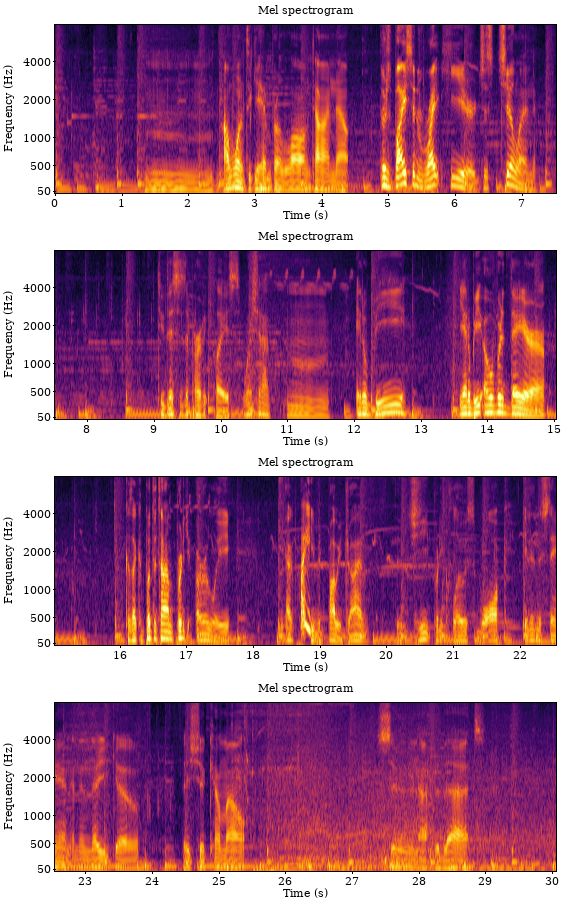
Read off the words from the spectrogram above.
Hmm, I wanted to get him for a long time now. There's bison right here, just chilling. Dude, this is the perfect place. Where should I? Hmm, it'll be. Yeah, it'll be over there. Because I could put the time pretty early. I could probably even probably drive the Jeep pretty close, walk, get in the stand, and then there you go. They should come out soon after that.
